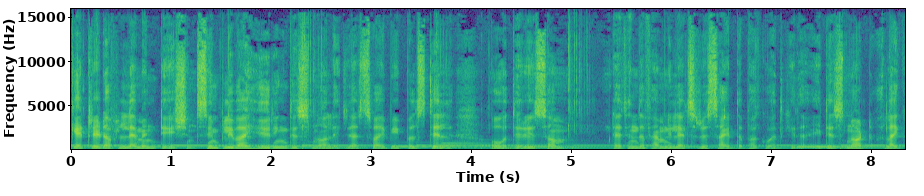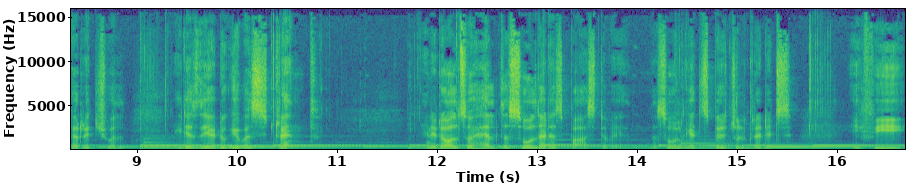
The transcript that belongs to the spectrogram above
get rid of lamentation simply by hearing this knowledge. That's why people still, oh, there is some death in the family, let's recite the Bhagavad Gita. It is not like a ritual, it is there to give us strength. And it also helps the soul that has passed away. The soul gets spiritual credits if we.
